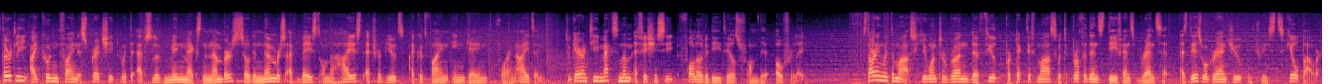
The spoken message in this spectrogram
Thirdly, I couldn't find a spreadsheet with the absolute min-max numbers, so the numbers I've based on the highest attributes I could find in-game for an item. To guarantee maximum efficiency, follow the details from the overlay. Starting with the mask, you want to run the Field Protective Mask with the Providence Defense brand set, as this will grant you increased skill power.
